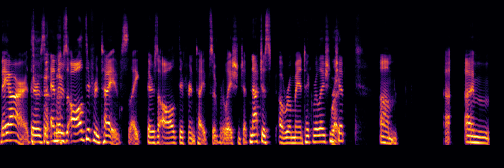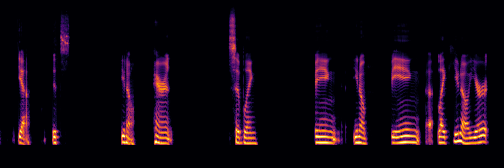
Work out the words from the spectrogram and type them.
They are. There's and there's all different types. Like there's all different types of relationship, not just a romantic relationship. Um uh, I'm yeah, it's you know, parent sibling being, you know, being uh, like, you know, you're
